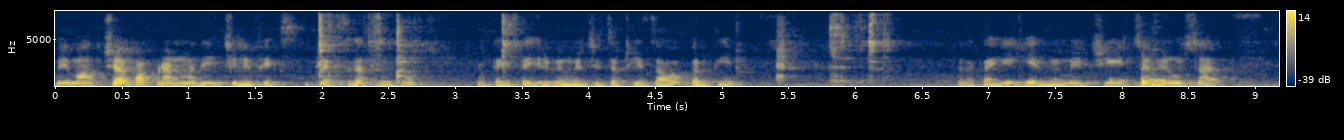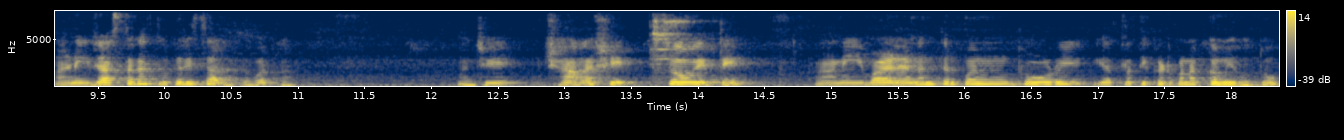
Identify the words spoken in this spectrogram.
मी मागच्या पापडांमध्ये चिली फ्लेक्स फ्लेक्स घातलं होतं. आता इथं हिरवी मिरचीचा ठेचा वापरते तर आता ही हिरवी मिरची चवीनुसार आणि जास्त घातलं तरी चालतं बरं का. म्हणजे छान अशी एक चव येते. आणि वाळल्यानंतर पण थोडी यातला तिखटपणा कमी होतो.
